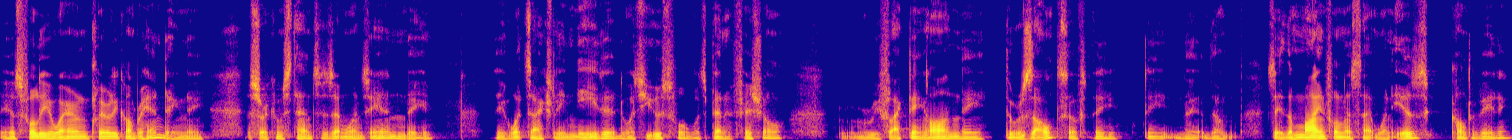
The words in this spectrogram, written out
is fully aware and clearly comprehending the, circumstances that one's in, the the what's actually needed, what's useful, what's beneficial, reflecting on the the results of the the the, the say, the mindfulness that one is cultivating.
